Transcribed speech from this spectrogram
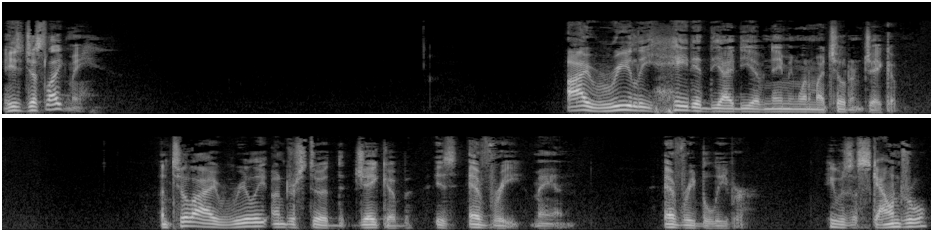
He's just like me. I really hated the idea of naming one of my children Jacob. Until I really understood that Jacob is every man, every believer. He was a scoundrel.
